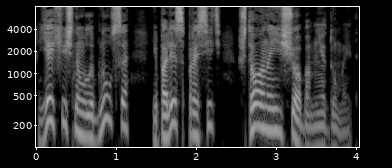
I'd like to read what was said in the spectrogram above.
Я хищно улыбнулся и полез спросить, что она еще обо мне думает.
